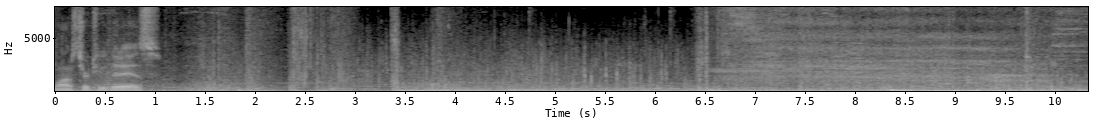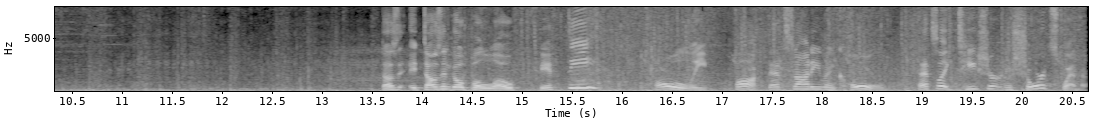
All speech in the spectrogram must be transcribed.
Monster tooth it is. Does it, doesn't go below 50? Holy fuck, that's not even cold. That's like t-shirt and shorts weather.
